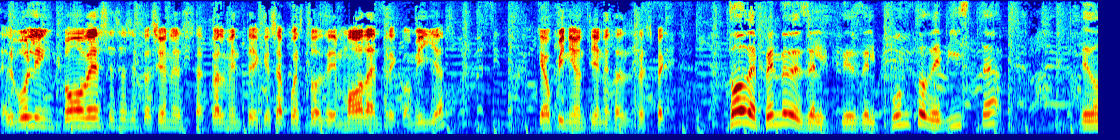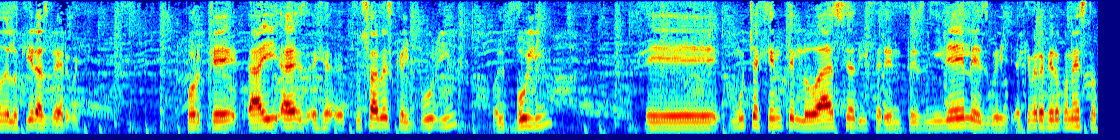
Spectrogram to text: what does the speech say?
El bullying, ¿cómo ves esas situaciones actualmente que se ha puesto de moda, entre comillas? ¿Qué opinión tienes al respecto? Todo depende desde el, desde el punto de vista de donde lo quieras ver, güey. Porque hay- eje- tú sabes que el bullying o el bullying, eh, mucha gente lo hace a diferentes niveles, güey. ¿A qué me refiero con esto?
